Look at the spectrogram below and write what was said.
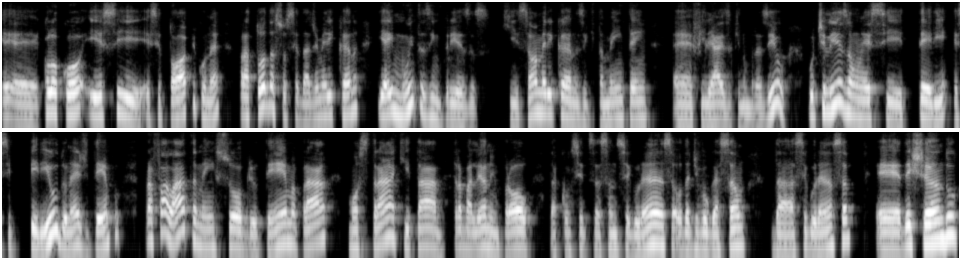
é, colocou esse, esse tópico né, para toda a sociedade americana, e aí muitas empresas que são americanas e que também têm é, filiais aqui no Brasil utilizam esse, teri, esse período né, de tempo para falar também sobre o tema, para mostrar que está trabalhando em prol da conscientização de segurança ou da divulgação da segurança, é, deixando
